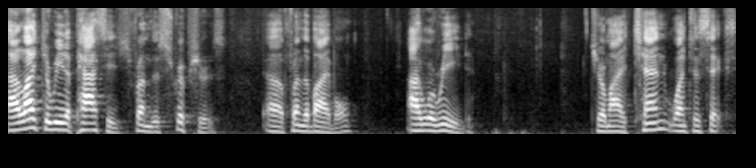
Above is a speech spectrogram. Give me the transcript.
I'd like to read a passage from the scriptures, uh, from the Bible. I will read Jeremiah 10 1 to 6.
